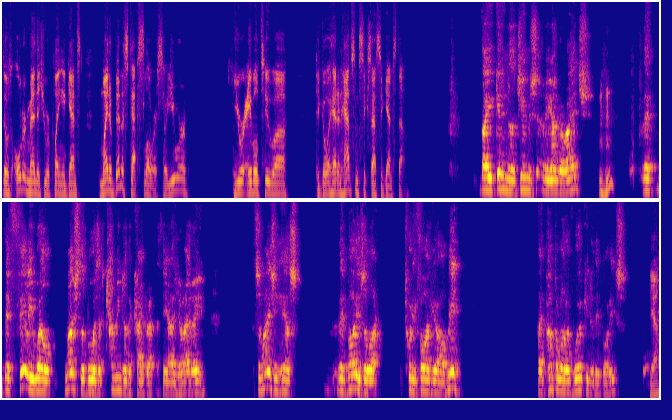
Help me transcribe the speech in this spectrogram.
those older men that you were playing against might have been a step slower. So you were, you were able to, uh, to go ahead and have some success against them. They get into the gyms at a younger age. Mm-hmm. They're, they're fairly well, most of the boys that come into the caper at the age of 18, it's amazing how their bodies are like 25 year old men. They pump a lot of work into their bodies. Yeah.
